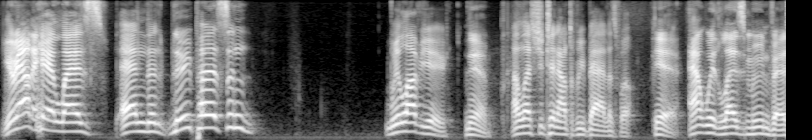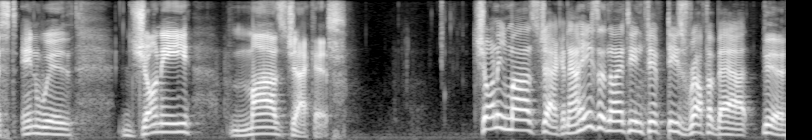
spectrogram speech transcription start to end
You're out of here, Les. And the new person, we love you. yeah. Unless you turn out to be bad as well. Yeah, out with Les Moonves, in with Johnny Mars Jacket. Johnny Mars Jacket. Now, he's a 1950s roughable Yeah.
